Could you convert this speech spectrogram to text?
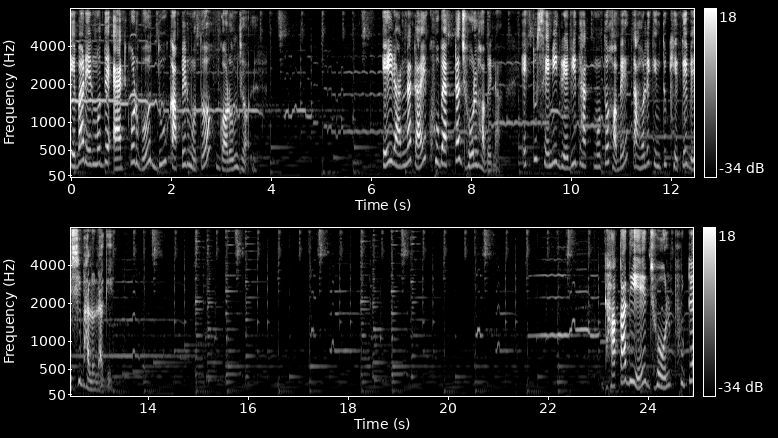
এবার এর মধ্যে অ্যাড করব দু কাপের মতো গরম জল। এই রান্নাটায় খুব একটা ঝোল হবে না। একটু সেমি গ্রেভি থাক মতো হবে, তাহলে কিন্তু খেতে বেশি ভালো লাগে। ঢাকা দিয়ে ঝোল ফুটে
